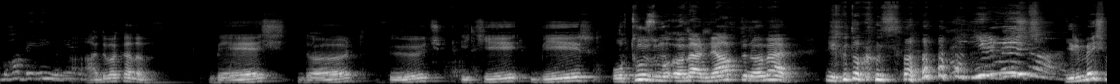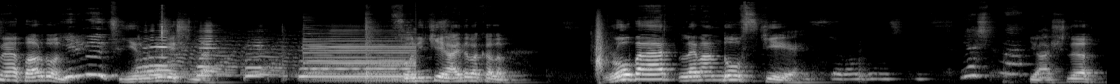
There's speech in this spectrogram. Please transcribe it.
Buha Bellingham. Hadi bakalım. 5, 4, 3, 2, 1. 30 mu Ömer? Ne yaptın Ömer? 29. 23. 25 mi ha pardon. 23. 21 yaşında. Son iki haydi bakalım. Robert Lewandowski. Lewandowski. Yaşlı mı? Yaşlı.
